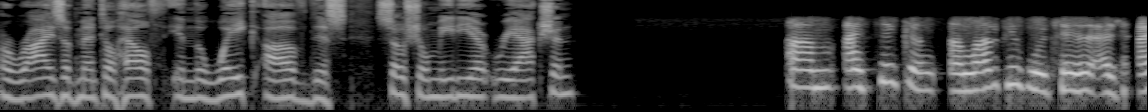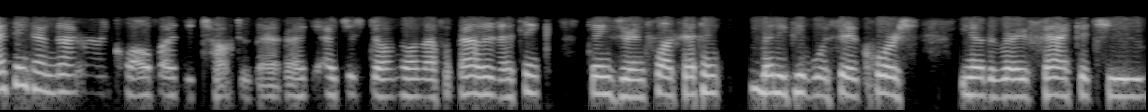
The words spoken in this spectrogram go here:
a rise of mental health in the wake of this social media reaction? Um, I think a, a lot of people would say that. I, I think I'm not really qualified to talk to that. I, I just don't know enough about it. I think things are in flux. I think many people would say, of course, you know, the very fact that you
